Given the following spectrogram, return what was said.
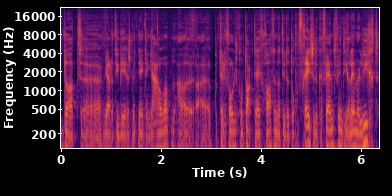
dat, uh, ja, dat hij weer eens met Netanyahu telefonisch contact heeft gehad en dat hij dat toch een vreselijke vent vindt die alleen maar liegt.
